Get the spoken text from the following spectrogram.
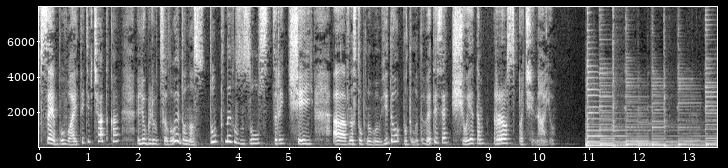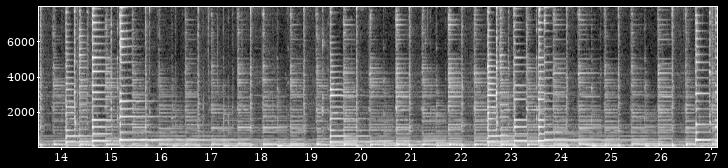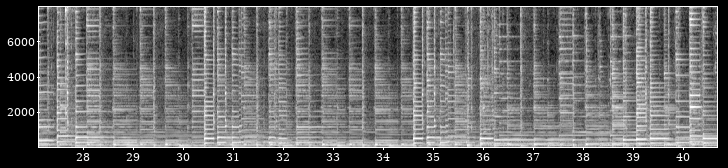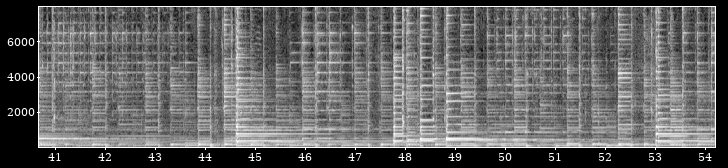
Все, бувайте, дівчатка. Люблю, цілую. До наступних зустрічей. В наступному відео будемо дивитися, що я там розпочинаю.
